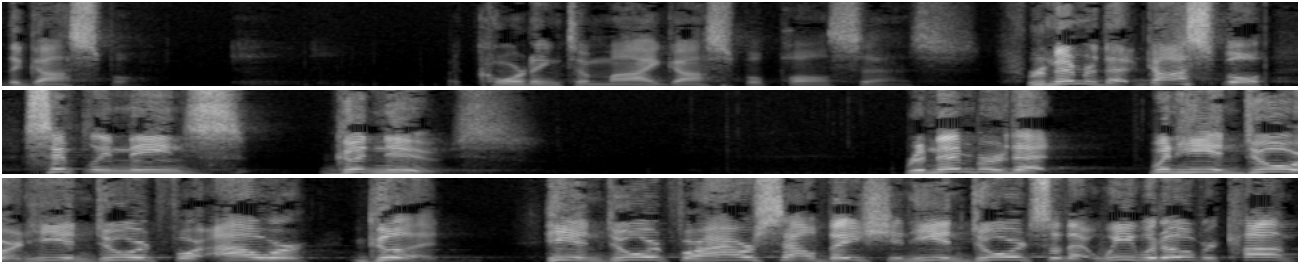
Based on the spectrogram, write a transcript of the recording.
The gospel. According to my gospel, Paul says. Remember that gospel simply means good news. Remember that when he endured, he endured for our good. He endured for our salvation. He endured so that we would overcome.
